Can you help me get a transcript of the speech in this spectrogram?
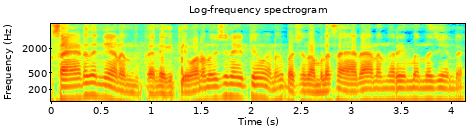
സാഡ് തന്നെയാണ് ഇന്നത്തെ നെഗറ്റീവ് ആണെന്ന് വെച്ചാൽ നെഗറ്റീവാണ് പക്ഷെ നമ്മൾ സാഡാണെന്ന് അറിയുമ്പോൾ എന്താ ചെയ്യേണ്ടത്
